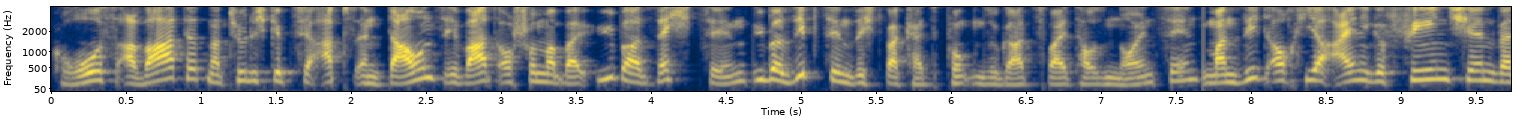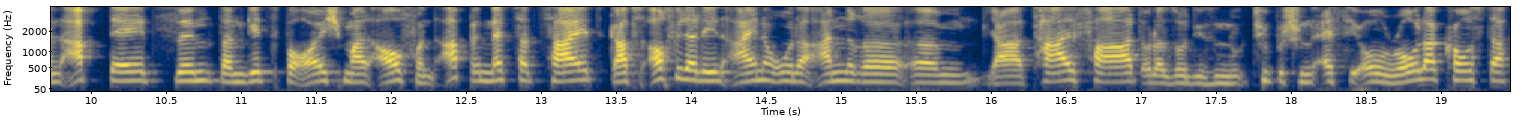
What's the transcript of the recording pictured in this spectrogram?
groß erwartet. Natürlich gibt's ja Ups and Downs. Ihr wart auch schon mal bei über 16, über 17 Sichtbarkeitspunkten sogar 2019. Man sieht auch hier einige Fähnchen, wenn Updates sind, dann geht's bei euch mal auf und ab. In letzter Zeit gab's auch wieder den eine oder andere ähm, ja, Talfahrt oder so diesen typischen SEO-Rollercoaster.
